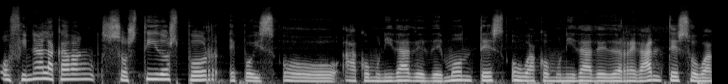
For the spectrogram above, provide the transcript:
ao final acaban sostidos por e pois o a comunidade de Montes ou a comunidade de Regantes ou a,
